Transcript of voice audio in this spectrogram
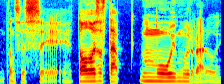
Entonces, eh, todo eso está muy, muy raro, güey.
